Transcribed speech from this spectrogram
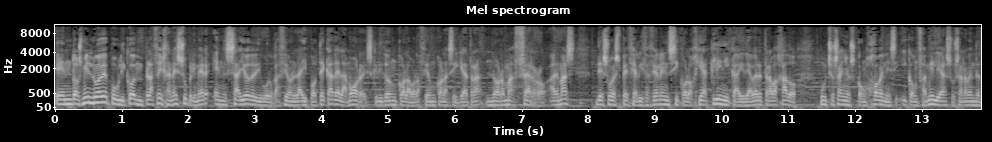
En 2009 publicó en Plaza y Janés su primer ensayo de divulgación, La hipoteca del amor, escrito en colaboración con la psiquiatra Norma Ferro. Además de su especialización en psicología clínica y de haber trabajado muchos años con jóvenes y con familias, Susana Méndez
